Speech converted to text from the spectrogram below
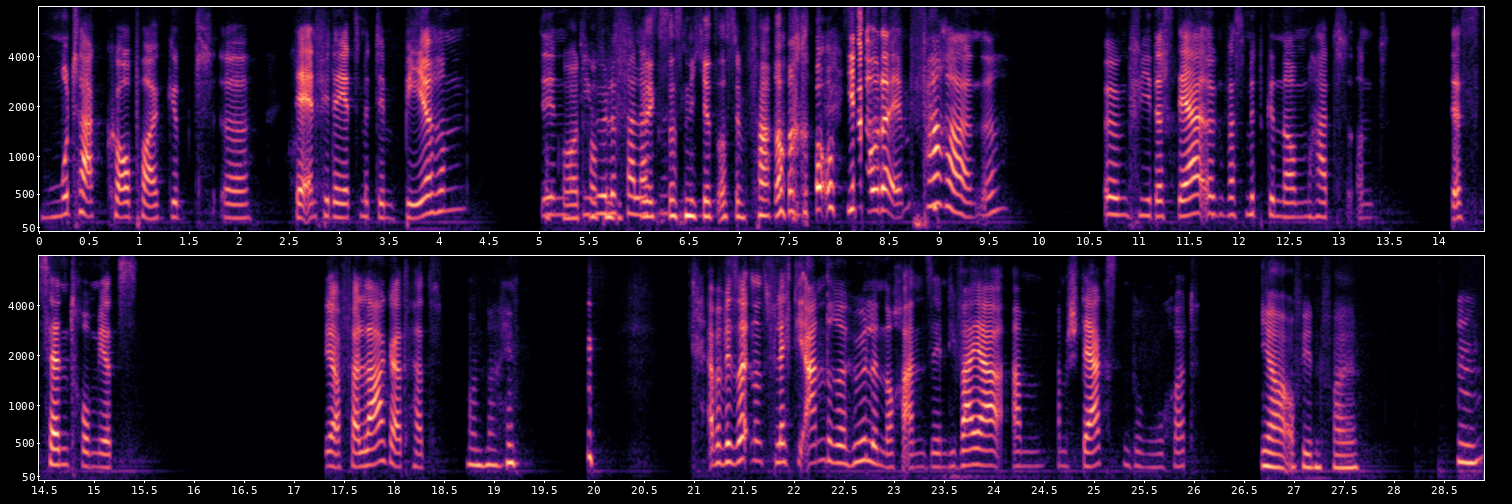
Mutterkörper gibt, äh, der entweder jetzt mit dem Bären den, oh Gott, die Höhle verlassen wächst das nicht jetzt aus dem Pfarrer raus. Ja, oder im Pfarrer, ne? Irgendwie, dass der irgendwas mitgenommen hat und das Zentrum jetzt ja verlagert hat. Oh nein. Aber wir sollten uns vielleicht die andere Höhle noch ansehen. Die war ja am, am stärksten bewuchert. Ja, auf jeden Fall. Hm,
